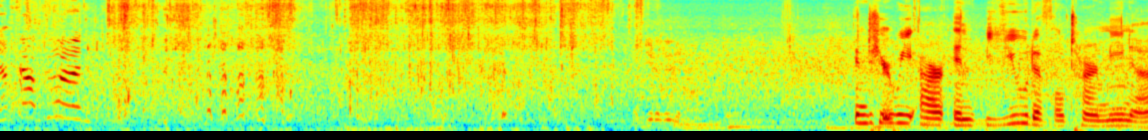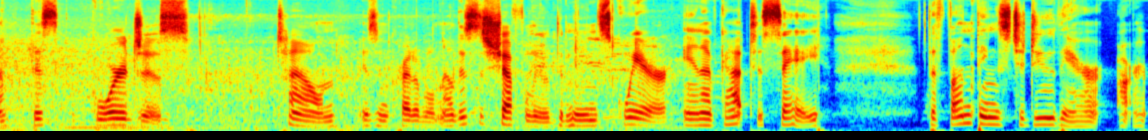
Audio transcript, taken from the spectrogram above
That felt good. and here we are in beautiful Taormina. This gorgeous town is incredible. Now this is Cefalù, the main square, and I've got to say the fun things to do there are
